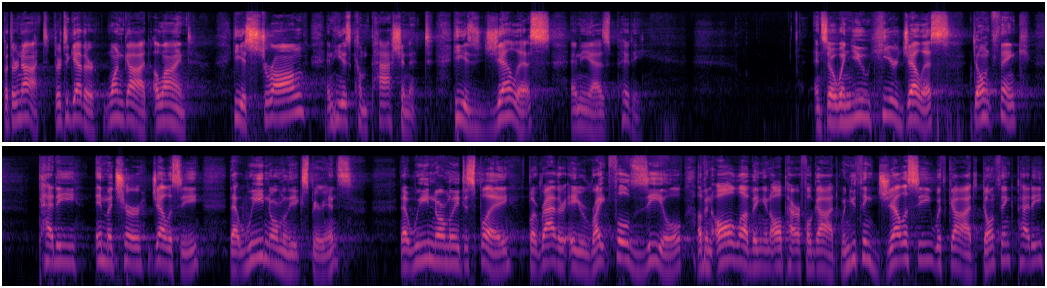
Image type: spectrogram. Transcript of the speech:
but they're not. They're together, one God, aligned. He is strong and he is compassionate. He is jealous and he has pity. And so when you hear jealous, don't think petty, immature jealousy that we normally experience, that we normally display, but rather a rightful zeal of an all loving and all powerful God. When you think jealousy with God, don't think petty,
